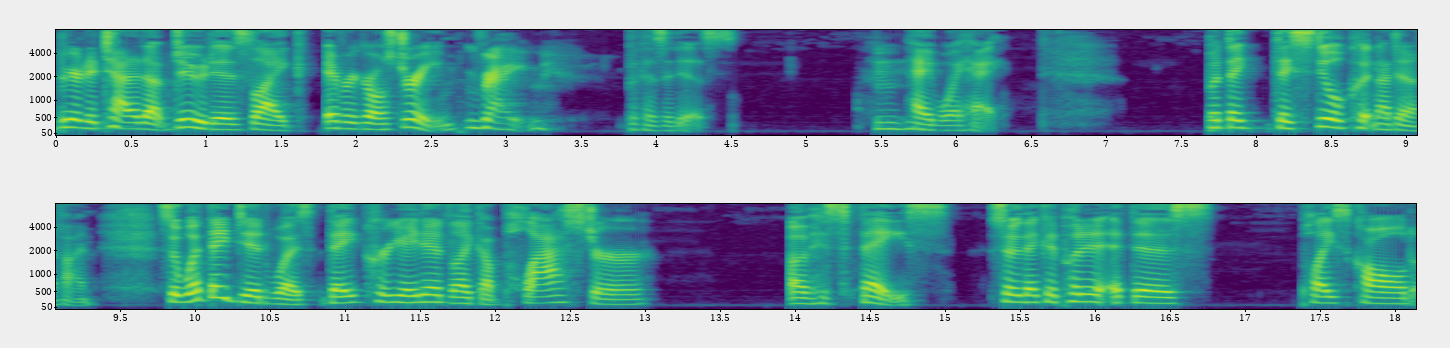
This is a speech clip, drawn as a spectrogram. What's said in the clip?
bearded, tatted up dude is like every girl's dream Right. because it is Mhm. hey boy hey but they they still couldn't identify him so what they did was they created like a plaster of his face so they could put it at this place called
